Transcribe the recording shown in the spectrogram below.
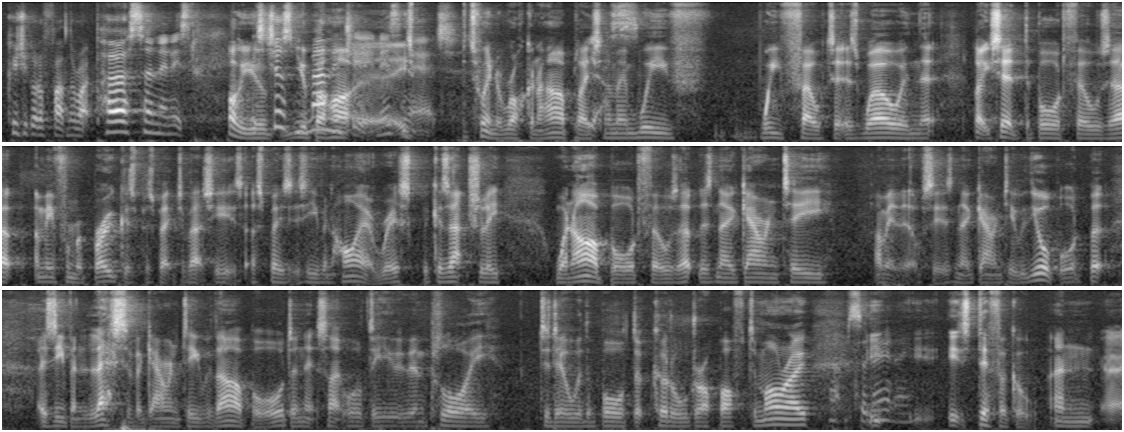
because you've got to find the right person, and it's Oh, you're, it's just you're managing, behind, isn't it's it? between a rock and a hard place. I mean, we've we've felt it as well in that, like you said, the board fills up. I mean, from a broker's perspective, actually, it's, I suppose it's even higher risk because actually, when our board fills up, there's no guarantee. I mean, obviously, there's no guarantee with your board, but there's even less of a guarantee with our board. And it's like, well, do you employ to deal with a board that could all drop off tomorrow? Absolutely. It- it's difficult, and uh,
